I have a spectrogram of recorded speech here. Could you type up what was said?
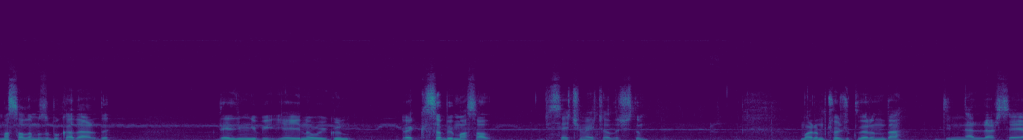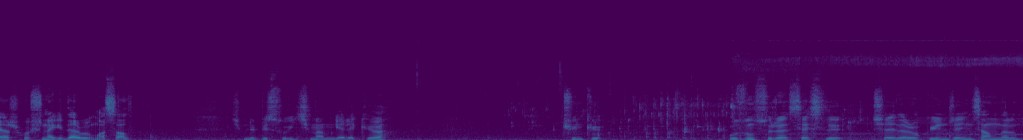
Masalımız bu kadardı. Dediğim gibi yayına uygun ve kısa bir masal seçmeye çalıştım. Umarım çocukların da dinlerlerse eğer hoşuna gider bu masal. Şimdi bir su içmem gerekiyor. Çünkü uzun süre sesli şeyler okuyunca insanların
